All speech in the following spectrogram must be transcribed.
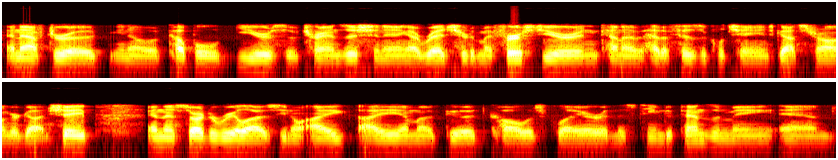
and after a you know a couple years of transitioning I redshirted my first year and kind of had a physical change got stronger got in shape and then started to realize you know I I am a good college player and this team depends on me and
